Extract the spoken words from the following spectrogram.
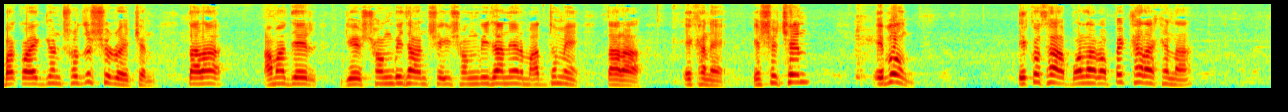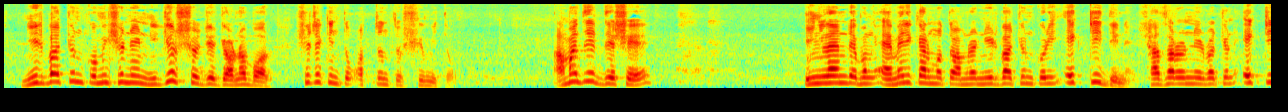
বা কয়েকজন সদস্য রয়েছেন, তারা আমাদের যে সংবিধান, সেই সংবিধানের মাধ্যমে তারা এখানে এসেছেন এবং একথা বলার অপেক্ষা রাখে না নির্বাচন কমিশনের নিজস্ব যে জনবল, সেটা কিন্তু অত্যন্ত সীমিত। আমাদের দেশে ইংল্যান্ড এবং আমেরিকার মতো আমরা নির্বাচন করি একটি দিনে, সাধারণ নির্বাচন একটি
